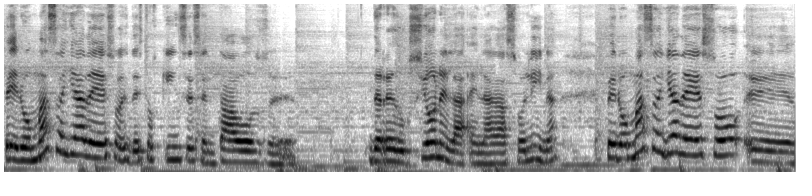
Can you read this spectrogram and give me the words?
pero más allá de eso, de estos 15 centavos de, reducción en la, gasolina, pero más allá de eso eh,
